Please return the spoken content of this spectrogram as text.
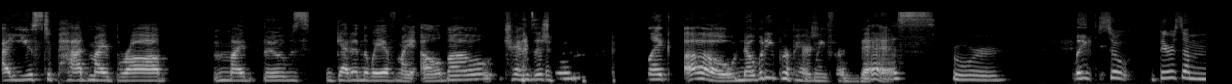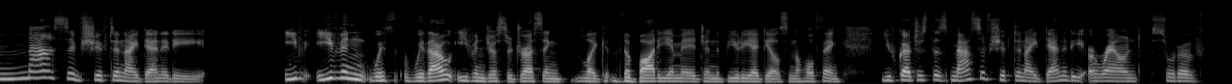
I used to pad my bra, my boobs get in the way of my elbow transition. like, oh, nobody prepared me for this. Sure. Like so there's a massive shift in identity even even with without even just addressing like the body image and the beauty ideals and the whole thing you've got just this massive shift in identity around sort of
